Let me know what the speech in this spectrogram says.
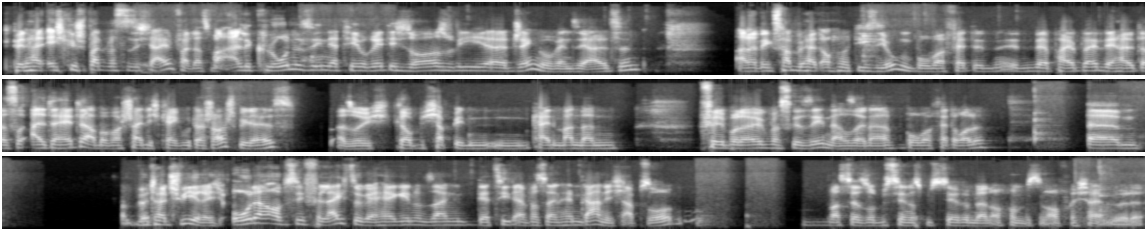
Ich bin halt echt gespannt, was sie sich da einfallen. Das war alle Klone sehen ja theoretisch so aus wie äh, Django, wenn sie alt sind. Allerdings haben wir halt auch noch diesen jungen Boba Fett in, in der Pipeline, der halt das Alter hätte, aber wahrscheinlich kein guter Schauspieler ist. Also ich glaube, ich habe ihn in keinem anderen Film oder irgendwas gesehen nach seiner Boba Fett-Rolle. Ähm, wird halt schwierig. Oder ob sie vielleicht sogar hergehen und sagen, der zieht einfach seinen Helm gar nicht ab, so. Was ja so ein bisschen das Mysterium dann auch noch ein bisschen aufrechterhalten würde.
